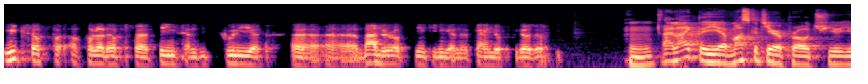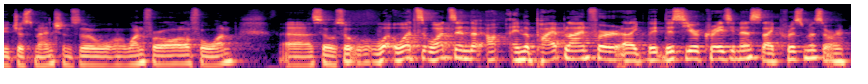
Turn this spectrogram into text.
mix of, of a lot of uh, things and it's really a, a, a matter of thinking and a kind of philosophy. Mm. I like the uh, musketeer approach you, you just mentioned. So one for all, all for one. Uh, so so what's what's in the uh, in the pipeline for like this year craziness like Christmas or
